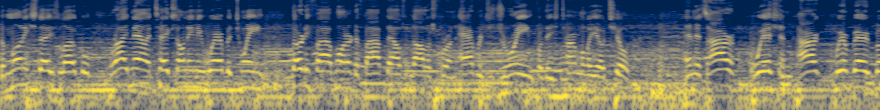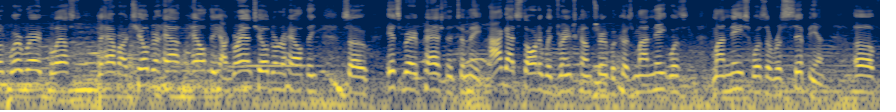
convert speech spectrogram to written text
The money stays local. Right now, it takes on anywhere between thirty-five hundred to five thousand dollars for an average dream for these terminally ill children. And it's our wish, and our we're very we're very blessed to have our children healthy, our grandchildren are healthy. So it's very passionate to me. I got started with Dreams Come True because my niece was my niece was a recipient of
